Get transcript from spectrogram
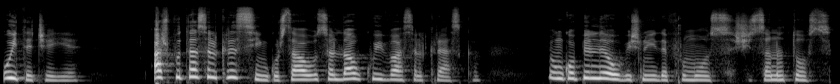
Uite ce e. Aș putea să-l cresc singur sau să-l dau cuiva să-l crească. E un copil neobișnuit de frumos și sănătos.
